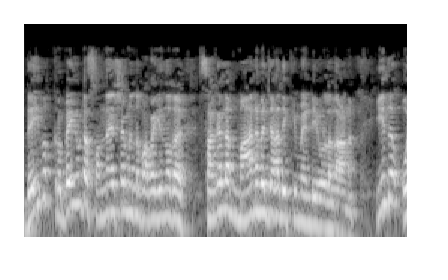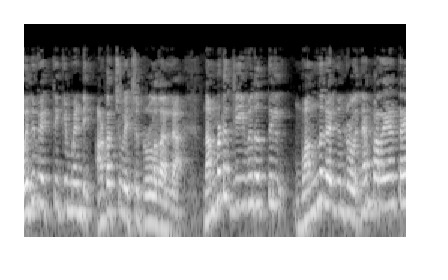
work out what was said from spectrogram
ദൈവകൃപയുടെ സന്ദേശം എന്ന് പറയുന്നത് സകല മാനവജാതിക്കും വേണ്ടിയുള്ളതാണ്. ഇത് ഒരു വ്യക്തിക്കും വേണ്ടി അടച്ചു വെച്ചിട്ടുള്ളതല്ല. നമ്മുടെ ജീവിതത്തിൽ വന്നു കഴിഞ്ഞിട്ടുള്ള ഞാൻ പറയട്ടെ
